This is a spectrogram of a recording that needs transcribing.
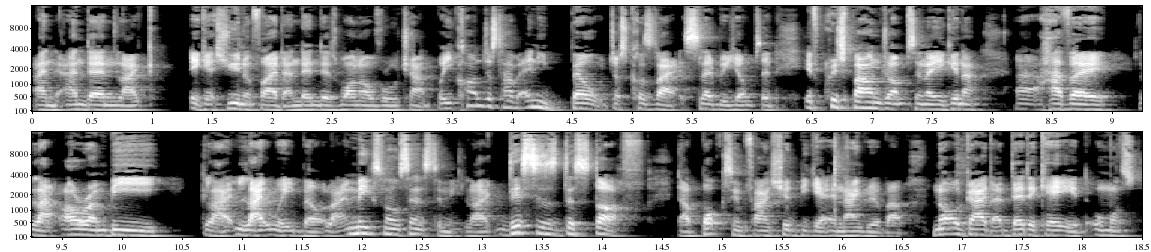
and and then like it gets unified, and then there's one overall champ. But you can't just have any belt just because like celebrity jumps in. If Chris Brown jumps in, are you gonna uh, have a like R and B like lightweight belt. Like it makes no sense to me. Like this is the stuff that boxing fans should be getting angry about. Not a guy that dedicated almost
